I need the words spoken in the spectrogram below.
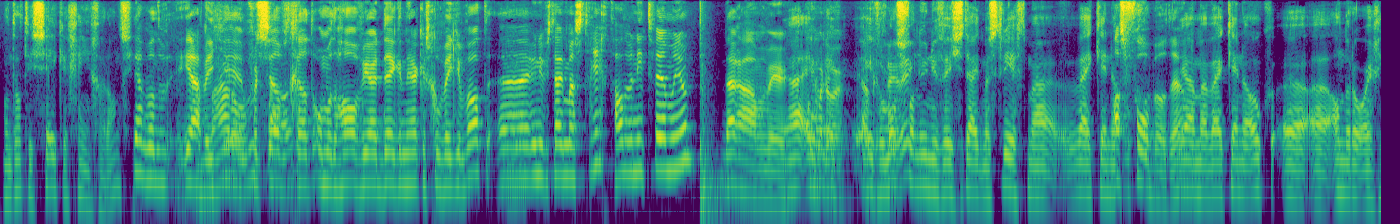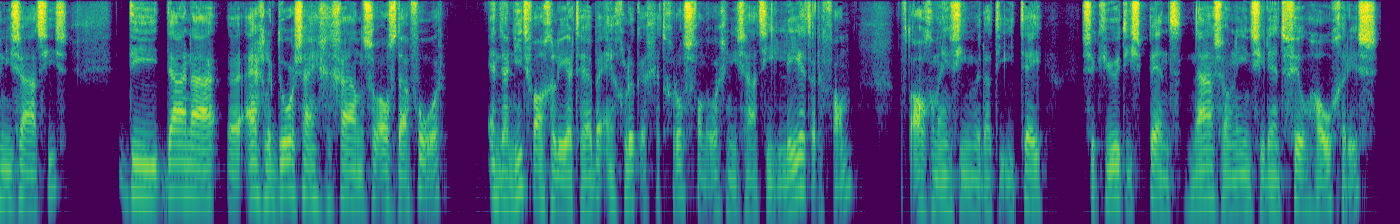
Want dat is zeker geen garantie. Ja, want ja, weet je, voor hetzelfde geld om het half jaar denken een herkensgroep, weet je wat? Eh, Universiteit Maastricht, hadden we niet 2 miljoen? Daar gaan we weer. Ja, even, maar door. even- los van de. Universiteit Maastricht, maar wij kennen Als ook- voorbeeld, hè? Ja, maar wij kennen ook eh, eh, andere organisaties die daarna eh, eigenlijk door zijn gegaan zoals daarvoor. En daar niet van geleerd hebben. En gelukkig het gros van de organisatie leert ervan. Over het algemeen zien we dat de IT-security spend na zo'n incident veel hoger is.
